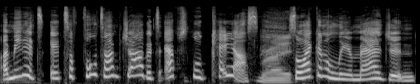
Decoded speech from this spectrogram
i mean it's it's a full-time job it's absolute chaos Right. so i can only imagine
